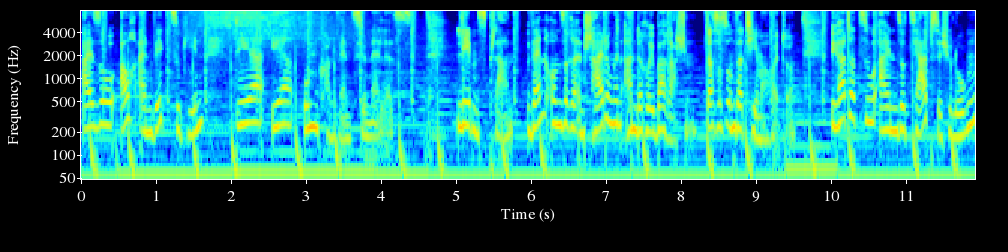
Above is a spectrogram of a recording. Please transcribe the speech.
Also auch einen Weg zu gehen, der eher unkonventionell ist. Lebensplan, wenn unsere Entscheidungen andere überraschen. Das ist unser Thema heute. Ihr hört dazu einen Sozialpsychologen,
